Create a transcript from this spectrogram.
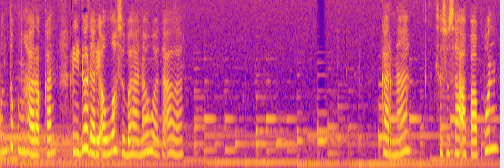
untuk mengharapkan ridho dari Allah Subhanahu wa Ta'ala. Karena sesusah apa pun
